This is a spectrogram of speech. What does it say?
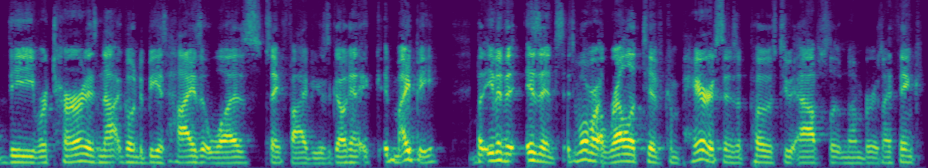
the return is not going to be as high as it was, say, five years ago, again, it, it might be, but even if it isn't, it's more of a relative comparison as opposed to absolute numbers. I think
